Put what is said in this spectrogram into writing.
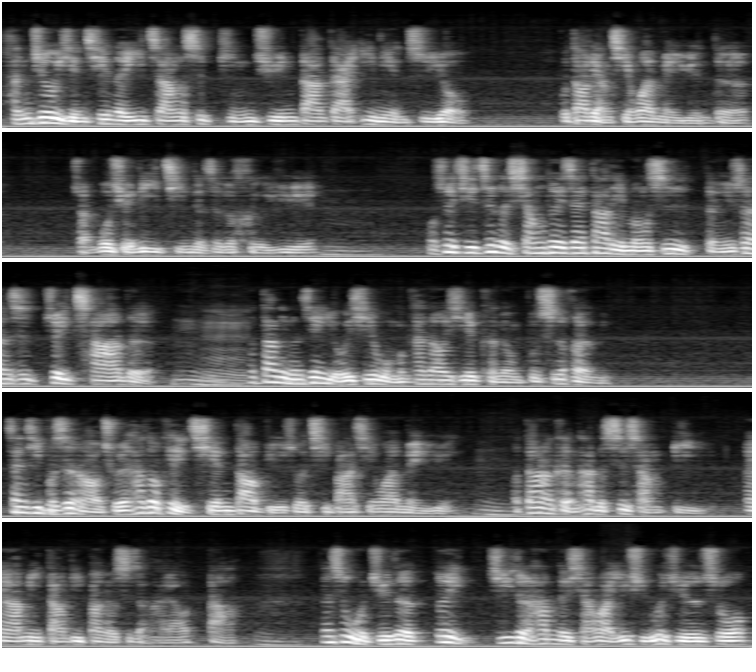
很久以前签了一张，是平均大概一年只有不到两千万美元的转播权利金的这个合约。哦，所以其实这个相对在大联盟是等于算是最差的。嗯，那大联盟现在有一些我们看到一些可能不是很战绩不是很好球员，他都可以签到，比如说七八千万美元。嗯，当然可能他的市场比迈阿密当地棒球市场还要大。嗯，但是我觉得对基德他们的想法，也许会觉得说，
